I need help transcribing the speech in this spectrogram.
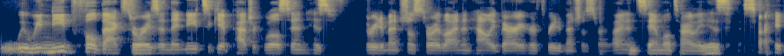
we, we need full backstories, and they need to give Patrick Wilson his three dimensional storyline, and Halle Berry her three dimensional storyline, and Samuel Tarley is sorry,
